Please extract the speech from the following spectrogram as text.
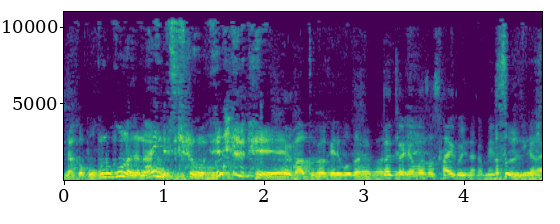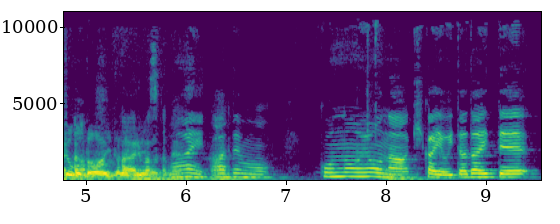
なんか僕のコーナーじゃないんですけどもね、えーまあというわけでございましてなんか山田さん最後になんかメッセージがなんか一言いただけますかね。はい、あでもこのような機会をいただいて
